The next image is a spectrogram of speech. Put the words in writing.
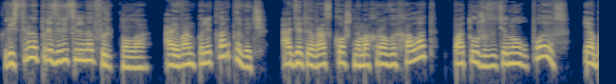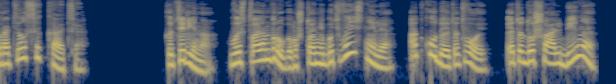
Кристина презрительно фыркнула, а Иван Поликарпович, одетый в роскошный махровый халат, потуже затянул пояс и обратился к Кате. «Катерина, вы с твоим другом что-нибудь выяснили? Откуда это твой? Это душа Альбины?»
